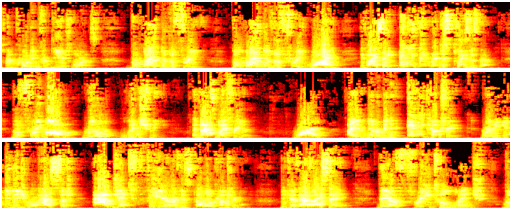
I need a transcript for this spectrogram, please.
I'm quoting from D.H. Lawrence. The land of the free, the land of the free. Why? If I say anything that displeases them, the free mob will lynch me. And that's my freedom. Why? I have never been in any country where the individual has such abject fear of his fellow countrymen. Because as I say, they are free to lynch the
